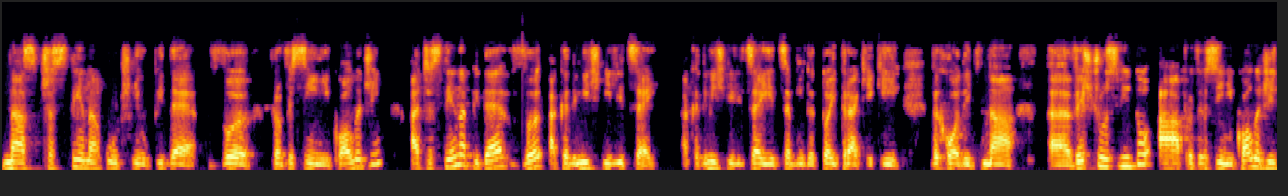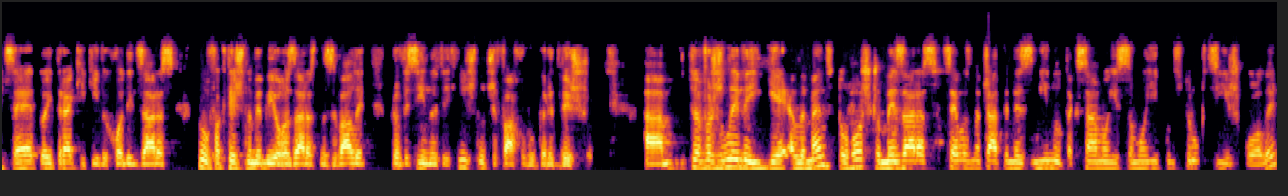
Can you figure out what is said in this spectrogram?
нас частина учнів піде в професійні коледжі, а частина піде в академічні ліцеї. Академічні ліцеї це буде той трек, який виходить на е, вищу освіту. А професійні коледжі це той трек, який виходить зараз. Ну фактично, ми б його зараз називали професійно-технічну чи фахову передвищу. А це важливий є елемент того, що ми зараз це означатиме зміну так само і самої конструкції школи.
